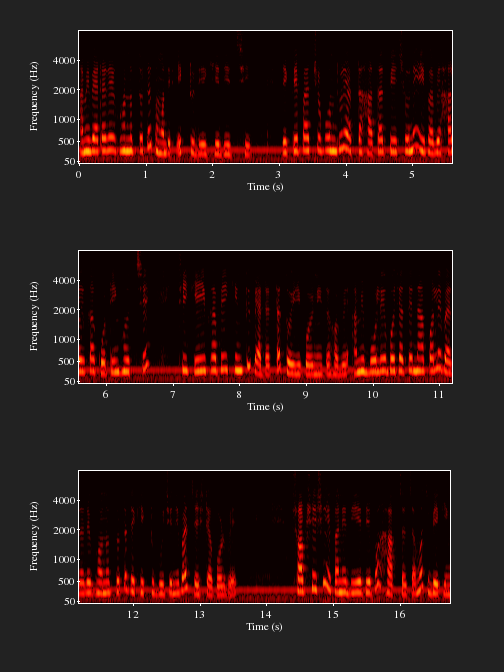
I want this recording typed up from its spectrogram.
আমি ব্যাটারের ঘনত্বটা তোমাদের একটু দেখিয়ে দিচ্ছি। দেখতে পাচ্ছ বন্ধুরা, একটা হাতার পেছনে এইভাবে হালকা কোটিং হচ্ছে। ঠিক এইভাবেই কিন্তু ব্যাটারটা তৈরি করে নিতে হবে। আমি বলে বোঝাতে না পারলে ব্যাটারের ঘনত্বটা দেখে একটু বুঝে নেবার চেষ্টা করবে। সবশেষে এখানে দিয়ে দেব হাফ চা চামচ বেকিং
